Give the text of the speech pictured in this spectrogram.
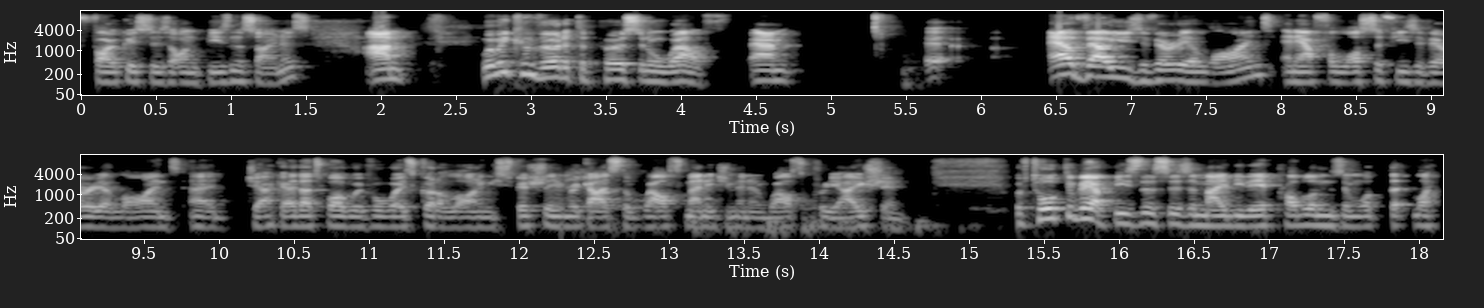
focuses on business owners. Um, when we convert it to personal wealth, um, uh, our values are very aligned and our philosophies are very aligned, uh, Jacko. That's why we've always got aligning, especially in regards to wealth management and wealth creation. We've talked about businesses and maybe their problems and what the, like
